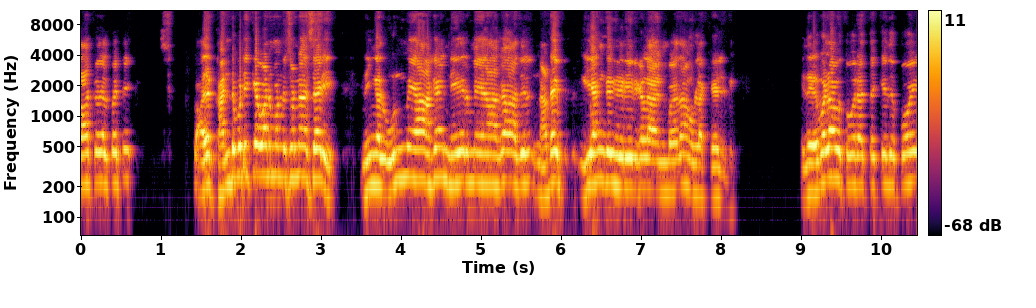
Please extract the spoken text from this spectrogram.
தாக்குதல் பற்றி அதை கண்டுபிடிக்க வேண்டும் என்று சொன்னா சரி. நீங்கள் உண்மையாக நேர்மையாக அதில் நடை இயங்குகிறீர்களா என்பதுதான் உள்ள கேள்வி. இது எவ்வளவு தூரத்துக்கு இது போய்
